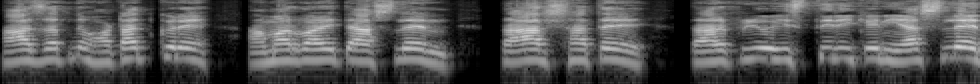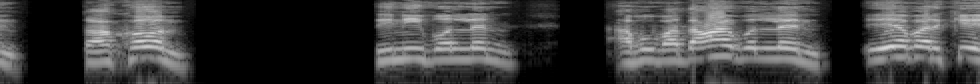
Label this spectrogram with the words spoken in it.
আজ আপনি হঠাৎ করে আমার বাড়িতে আসলেন, তার সাথে তার প্রিয় স্ত্রীকে নিয়ে আসলেন। তখন তিনি বললেন, আবু বাদা বললেন, এ আবার কে?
